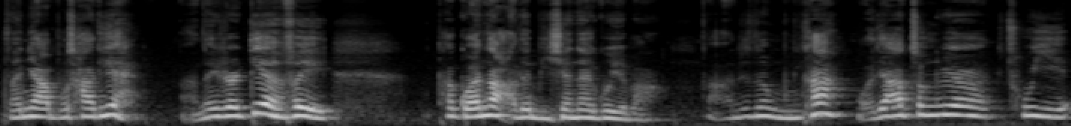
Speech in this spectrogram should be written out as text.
咱家不差电啊。那阵电费他管咋的，比现在贵吧？啊，就这你看，我家正月初一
